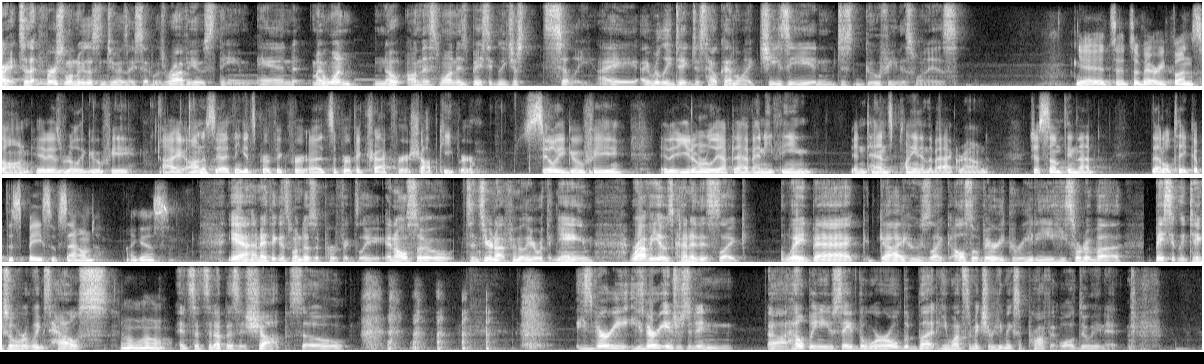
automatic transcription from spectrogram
All right, so that first one we listened to, as I said, was Ravio's theme, and my one note on this one is basically just silly. I I really dig just how kind of like cheesy and just goofy this one is. Yeah, it's it's a very fun song. It is really goofy. I honestly I think it's perfect for uh, it's a perfect track for a shopkeeper. Silly, goofy. It, you don't really have to have anything intense playing in the background. Just something that that'll take up the space of sound, I guess. Yeah, and I think this one does it perfectly. And also, since you're not familiar with the game, Ravio's kind of this like laid back guy who's like also very greedy. He sort of uh basically takes over Link's house. Oh wow. And sets it up as his shop. So he's very he's very interested in uh, helping you save the world, but he wants to make sure he makes a profit while doing it.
